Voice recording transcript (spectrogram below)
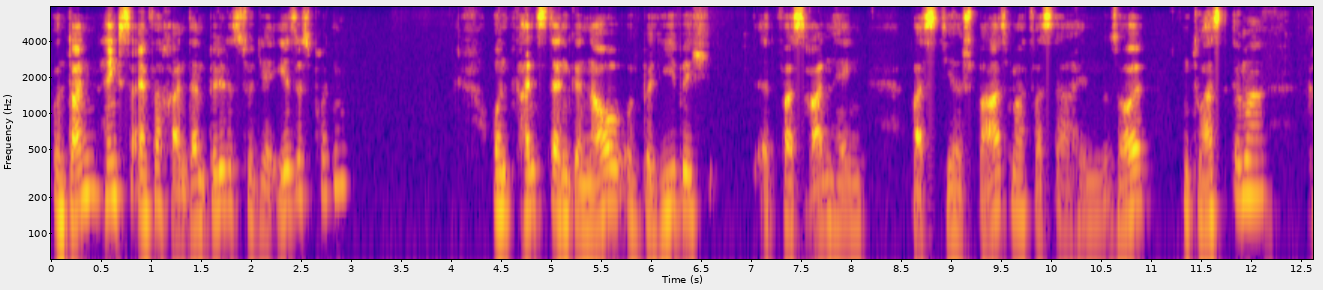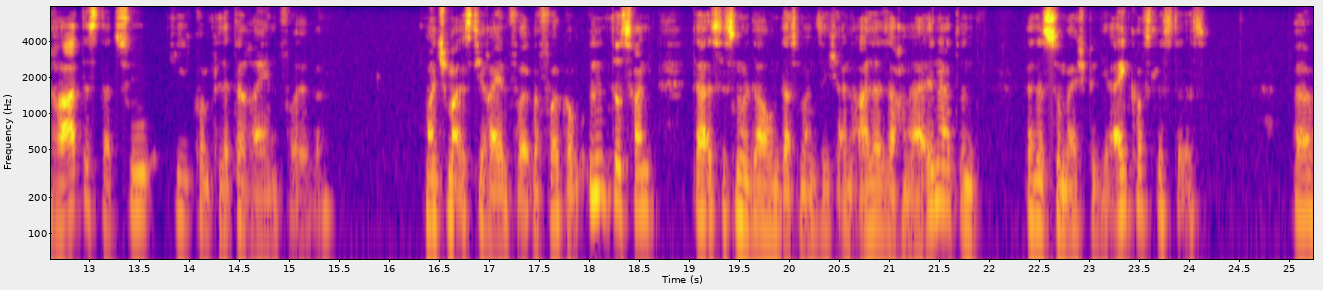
und dann hängst du einfach ran. Dann bildest du dir Eselsbrücken und kannst dann genau und beliebig etwas ranhängen, was dir Spaß macht, was dahin soll. Und du hast immer gratis dazu die komplette Reihenfolge. Manchmal ist die Reihenfolge vollkommen uninteressant. Da ist es nur darum, dass man sich an alle Sachen erinnert und wenn es zum Beispiel die Einkaufsliste ist, äh,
